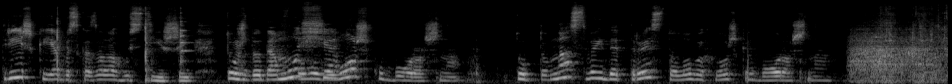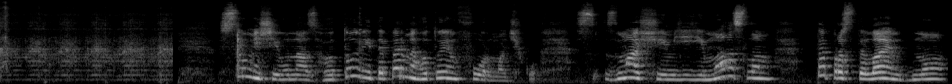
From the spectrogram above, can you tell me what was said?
Трішки, я би сказала, густіший. Тож додамо ще ложку борошна. Тобто в нас вийде 3 столових ложки борошна. Суміші у нас готові. Тепер ми готуємо формочку. Змащуємо її маслом та простилаємо дно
